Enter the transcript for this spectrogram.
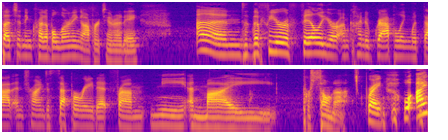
such an incredible learning opportunity. And the fear of failure, I'm kind of grappling with that and trying to separate it from me and my persona. Right. Well, I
